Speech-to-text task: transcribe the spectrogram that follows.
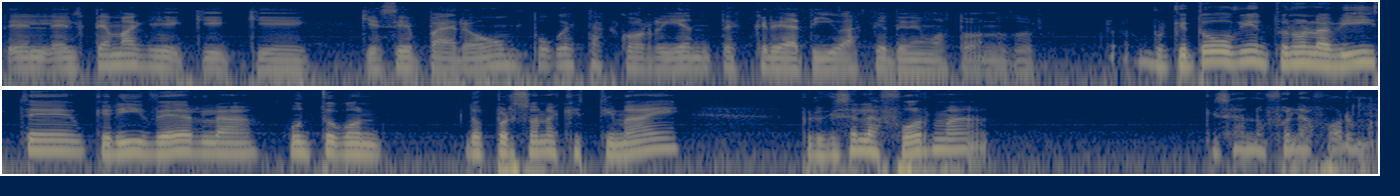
el- el tema que, que, que, que separó un poco estas corrientes creativas que tenemos todos nosotros. Porque todo bien, tú no la viste, querís verla junto con dos personas que estimáis, pero quizás la forma. quizás no fue la forma.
